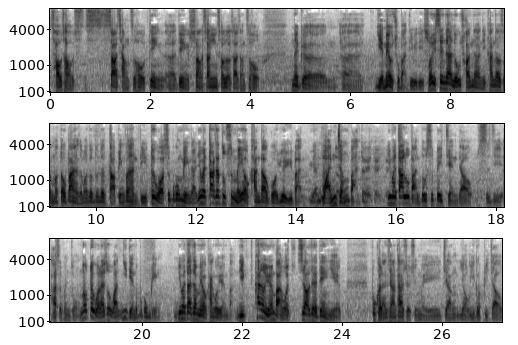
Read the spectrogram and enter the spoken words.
草草下场之后，电影呃电影上上映草草下场之后。那个呃也没有出版 DVD，所以现在流传的你看到什么豆瓣啊什么都都都打评分很低，对我是不公平的，因为大家都是没有看到过粤语版完整版，对对对，因为大陆版都是被剪掉十几二十分钟，那对我来说完一点都不公平，因为大家没有看过原版，你看到原版，我知道这个电影也不可能像《踏雪寻梅》这样有一个比较。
